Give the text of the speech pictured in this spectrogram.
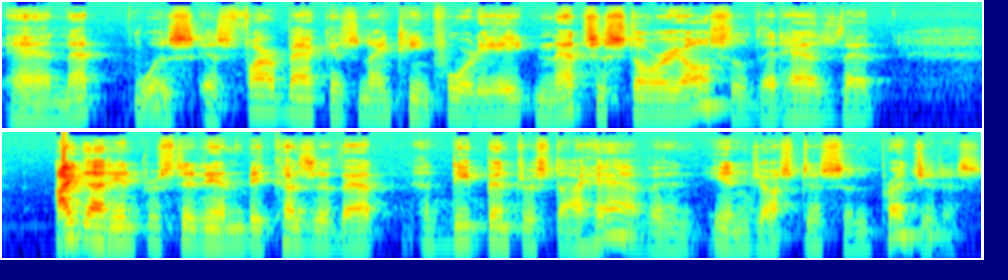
And that was as far back as 1948, and that's a story also that has that I got interested in because of that deep interest I have in injustice and prejudice.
